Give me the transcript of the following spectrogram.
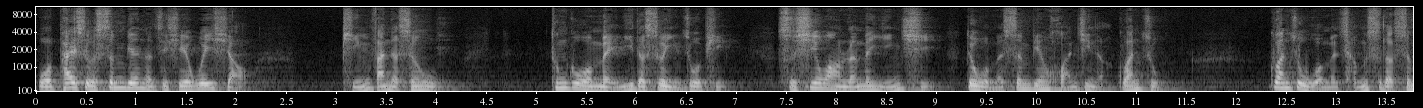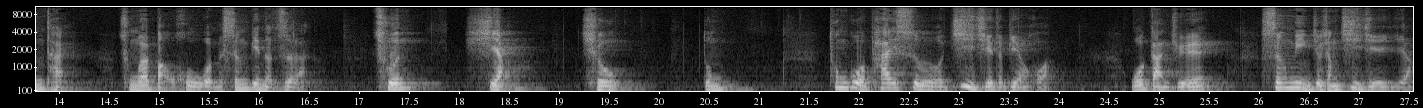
我拍摄身边的这些微小、平凡的生物，通过美丽的摄影作品，是希望人们引起对我们身边环境的关注，关注我们城市的生态，从而保护我们身边的自然。春、夏、秋、冬，通过拍摄季节的变化，我感觉生命就像季节一样，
